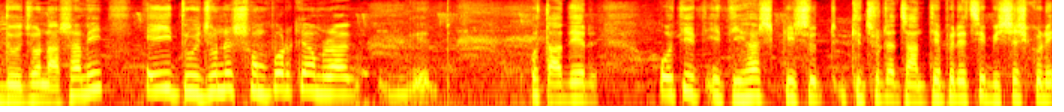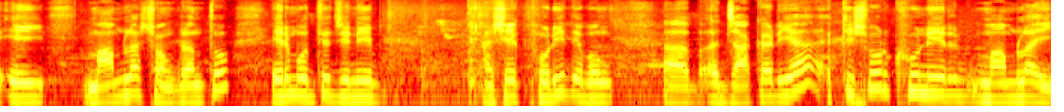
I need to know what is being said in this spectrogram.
দুজন আসামি। এই দুইজনের সম্পর্কে আমরা তাদের অতীত ইতিহাস কিছু, কিছুটা জানতে পেরেছি। বিশেষ করে এই মামলা সংক্রান্ত। এর মধ্যে যিনি শেখ ফরিদ এবং জাকারিয়া কিশোর খুনের মামলায়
